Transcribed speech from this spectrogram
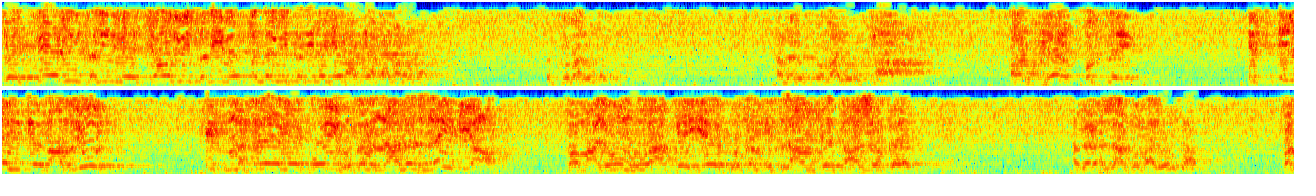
کہ تیرہویں صدی میں، چودہویں صدی میں، پندرہویں صدی میں یہ واقعہ پیدا ہوگا؟ اس کو معلوم نہیں۔ اگر اس کو معلوم تھا اور پھر اس نے اس علم کے باوجود اس مسئلے میں کوئی حکم نازل نہیں کیا، تو معلوم ہوا کہ یہ حکم اسلام سے تعلق ہے۔ اگر اللہ کو معلوم تھا اور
